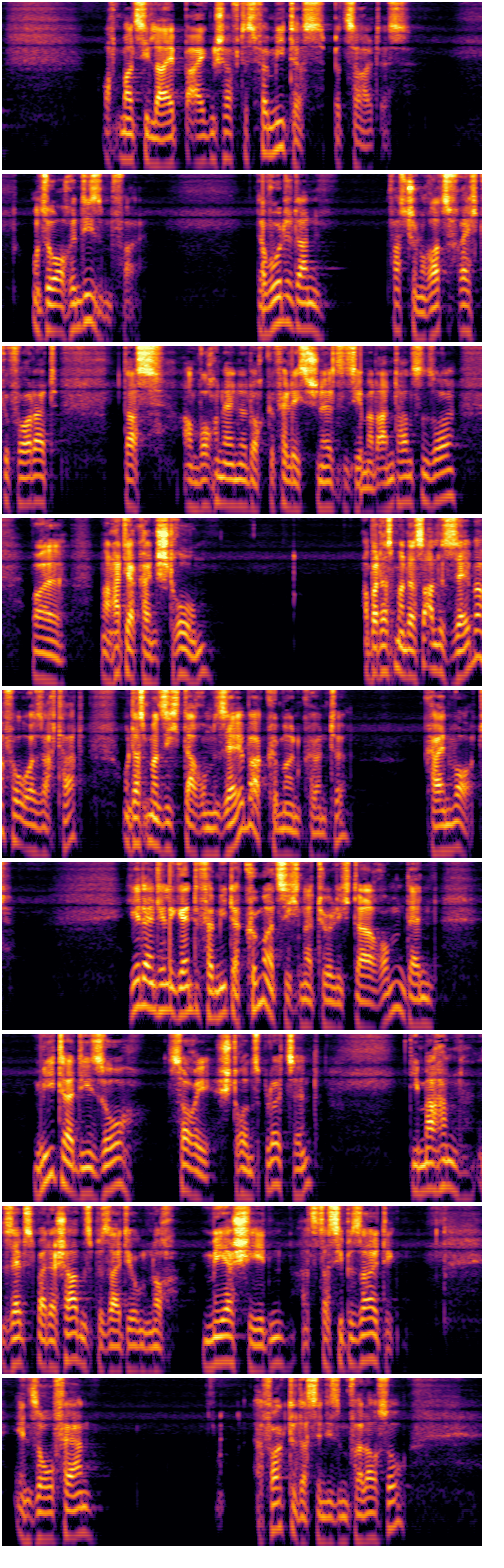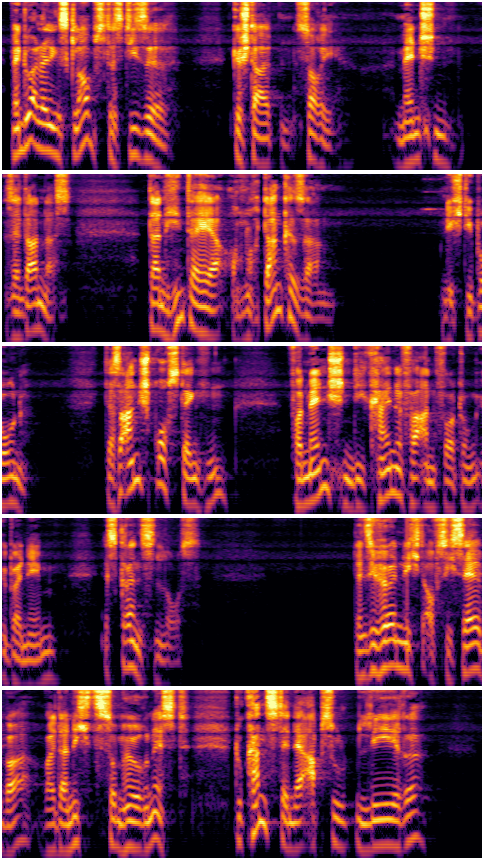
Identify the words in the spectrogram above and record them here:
oftmals die Leibeigenschaft des Vermieters bezahlt ist. Und so auch in diesem Fall. Da wurde dann fast schon rotzfrech gefordert, dass am Wochenende doch gefälligst schnellstens jemand antanzen soll, weil man hat ja keinen Strom. Aber dass man das alles selber verursacht hat und dass man sich darum selber kümmern könnte, kein Wort. Jeder intelligente Vermieter kümmert sich natürlich darum, denn Mieter, die so sorry, strunzblöd sind, die machen selbst bei der Schadensbeseitigung noch mehr Schäden, als dass sie beseitigen. Insofern erfolgte das in diesem Fall auch so. Wenn du allerdings glaubst, dass diese Gestalten, sorry, Menschen sind anders, dann hinterher auch noch Danke sagen, nicht die Bohne. Das Anspruchsdenken von Menschen, die keine Verantwortung übernehmen, ist grenzenlos. Denn sie hören nicht auf sich selber, weil da nichts zum Hören ist. Du kannst in der absoluten Leere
